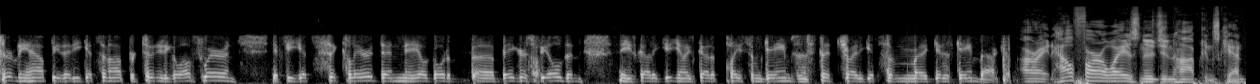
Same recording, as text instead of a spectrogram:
certainly happy that he gets an opportunity to go elsewhere. And if he gets sick cleared, then he'll go to Bakersfield, and he's got to you know he's got to play some games and try to get some get his game back. All right, how far away is Nugent Hopkins, Ken?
